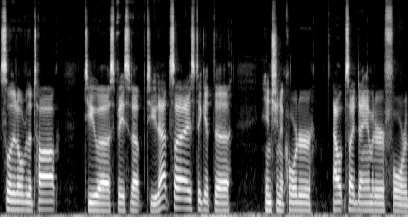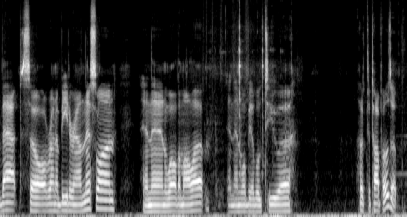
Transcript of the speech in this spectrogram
slid it over the top, to uh, space it up to that size to get the inch and a quarter outside diameter for that. So I'll run a bead around this one and then weld them all up and then we'll be able to uh, hook the top hose up.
